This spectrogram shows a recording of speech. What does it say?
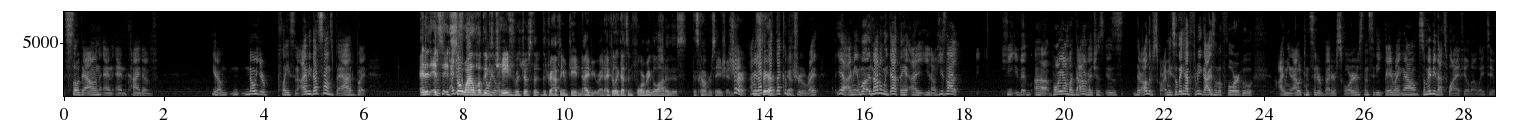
slow down and and kind of, you know, know your place. And I mean, that sounds bad, but. And it, it's it's so wild how things changed with just the, the drafting of Jaden Ivey, right? I feel like that's informing a lot of this this conversation. Sure, I mean that, that, that, could yeah. be true, right? Yeah, I mean, well, not only that, they, I, you know, he's not. He, the, uh, Bojan Bogdanovic is is their other scorer. I mean, so they have three guys on the floor who, I mean, I would consider better scorers than Saddiq Bey right now. So maybe that's why I feel that way too.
